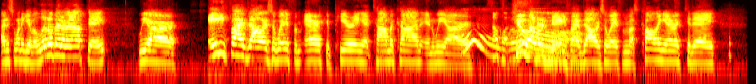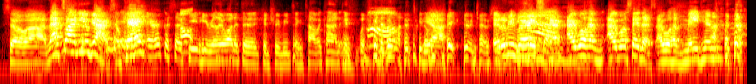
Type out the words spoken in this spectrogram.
I just want to give a little bit of an update. We are $85 away from Eric appearing at Tomicon, and we are So $285 away from us calling Eric today. So uh, that's on you guys, okay? Eric was so Oh. cute. He really wanted to contribute to Tomicon. If, if we Aw. don't, if we don't Yeah. break the redemption, It'll be very Yeah. sad. I will have. I will say this. I will have made him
